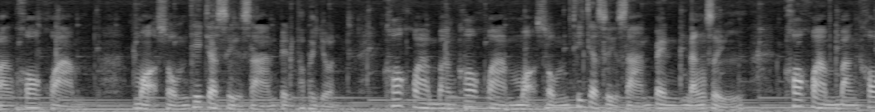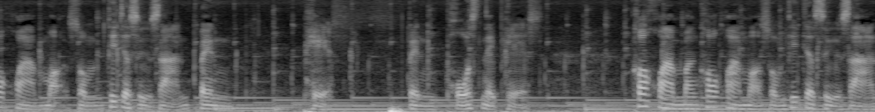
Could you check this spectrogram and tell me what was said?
บางข้อความ เหมาะสมที่จะสื่อสารเป็นภาพยนตร์ ข้อความบางข้อความเหมาะสมที่จะสื่อสารเป็นหนังสือ ข้อความบางข้อความเหมาะสมที่จะสื่อสารเป็นเพจเป็นโพสต์ในเพจ ข้อความบางข้อความเหมาะสมที่จะสื่อสาร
